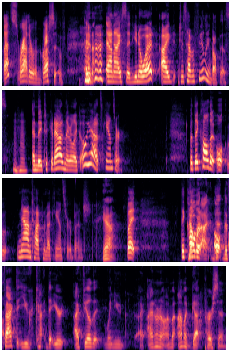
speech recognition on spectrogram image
that's rather aggressive. And, and I said, you know what? I just have a feeling about this. Mm-hmm. And they took it out and they were like, oh, yeah, it's cancer. But they called it, now I'm talking about cancer a bunch. Yeah. But they No, but it. I, oh, the, the fact that you that you're, I feel that when you, I, I don't know, I'm a, I'm a gut person.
